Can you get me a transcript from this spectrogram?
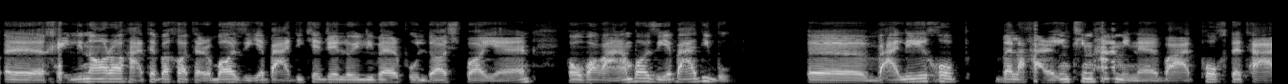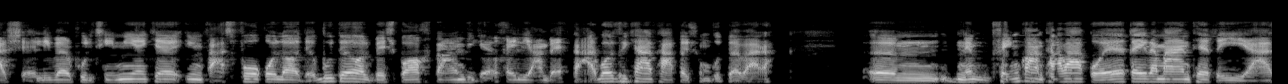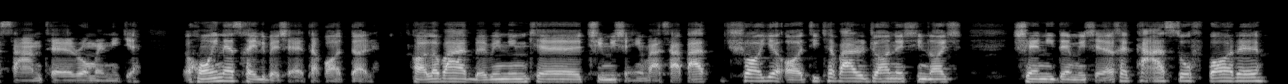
خیلی ناراحته به خاطر بازی بعدی که جلوی لیورپول داشت باین خب واقعا بازی بعدی بود. ولی خب بالاخره این تیم همینه. باید پخته ترشه لیورپول تیمیه که این فصل فوق العاده بوده. حال بهش باختن. دیگه خیلی هم بهتر بازی کرد. حقشون بود ببرن. فکر کنم توقع غیر منطقی از سمت رومنیگه هوینس خیلی بهش اعتقاد داره. حالا باید ببینیم که چی میشه این وسط. بعد شایعاتی که بر جانشیناش شنیده میشه. خیلی تأصف باره.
